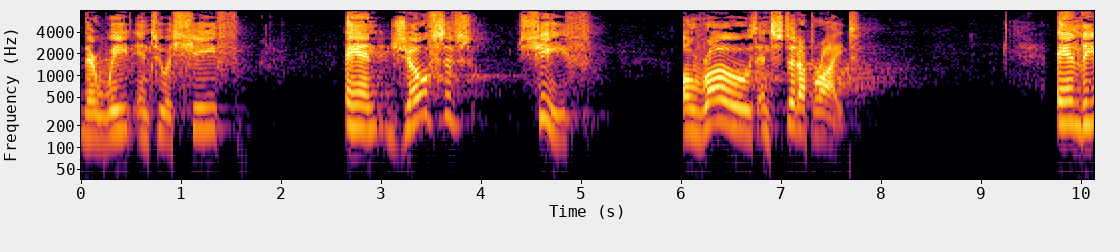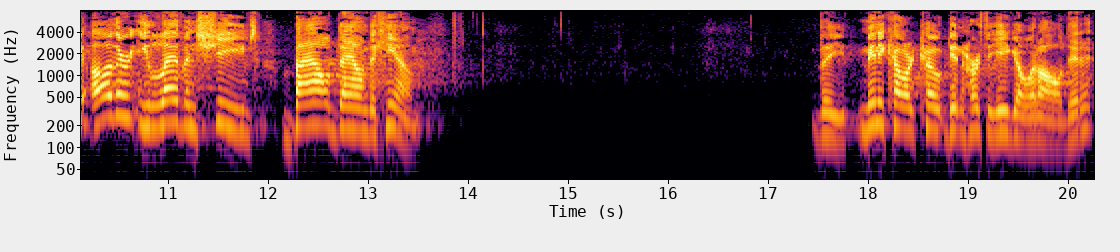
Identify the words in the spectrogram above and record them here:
their wheat into a sheaf. And Joseph's sheaf arose and stood upright. And the other 11 sheaves bowed down to him. The many colored coat didn't hurt the ego at all, did it?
